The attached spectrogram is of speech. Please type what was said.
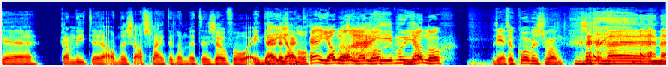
eh, kan niet eh, anders afsluiten dan met eh, zoveel Nee, eenduidigheid. Jan nog. Hé, Jan, Jan, Jan nog. Ah, Jan Jan- nog. Die heeft ook Corbin Strong. Nee, nee, nee. Die nee,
